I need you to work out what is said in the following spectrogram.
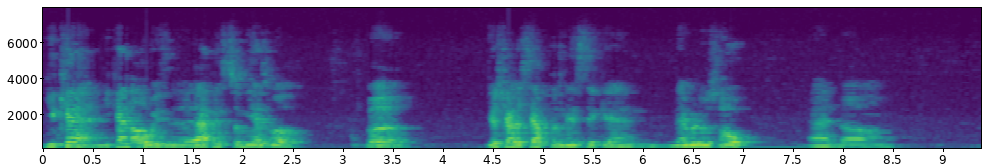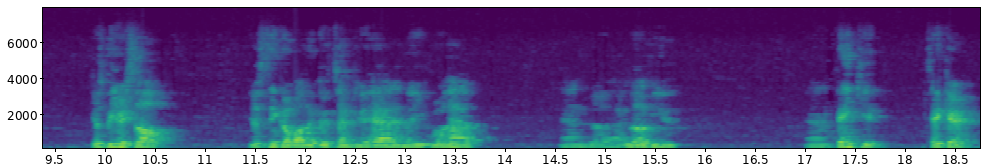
You can, you can always. It happens to me as well. But just try to stay optimistic and never lose hope and um, just be yourself. Just think of all the good times you had and that you will have. And uh, I love you. And thank you. Take care.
